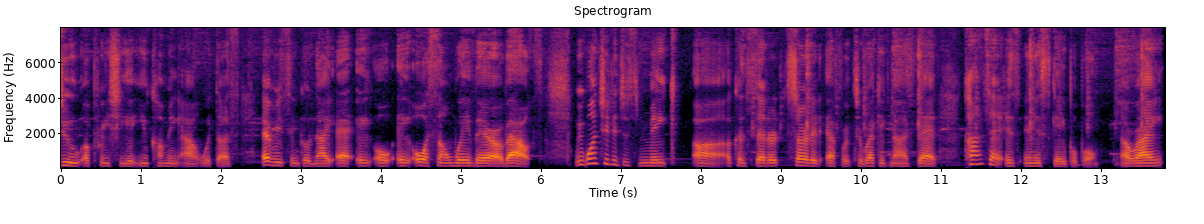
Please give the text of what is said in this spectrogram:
do appreciate you coming out with us every single night at 808 or some way thereabouts. We want you to just make uh, a concerted effort to recognize that content is inescapable. All right.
